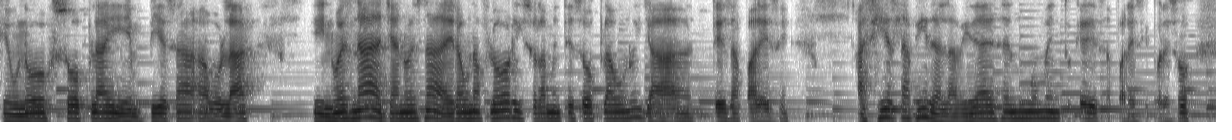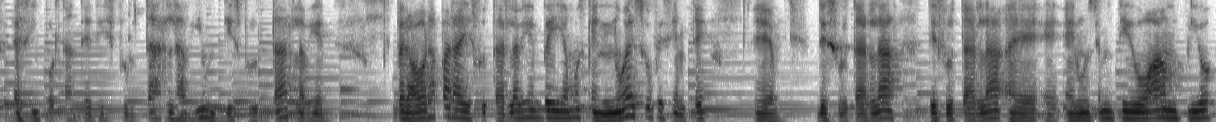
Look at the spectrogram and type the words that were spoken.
que uno sopla y empieza a volar y no es nada, ya no es nada, era una flor y solamente sopla uno y ya desaparece. Así es la vida, la vida es en un momento que desaparece y por eso es importante disfrutarla bien, disfrutarla bien. Pero ahora para disfrutarla bien veíamos que no es suficiente eh, disfrutarla, disfrutarla eh, en un sentido amplio,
